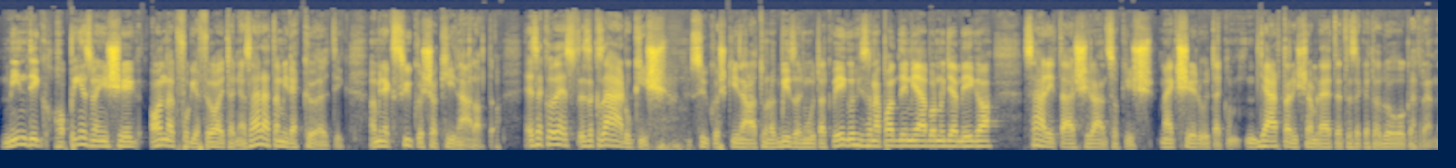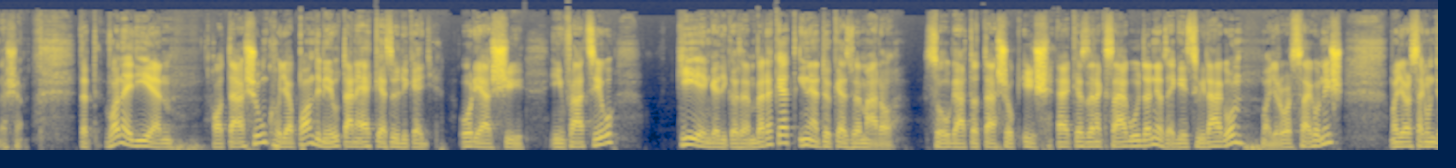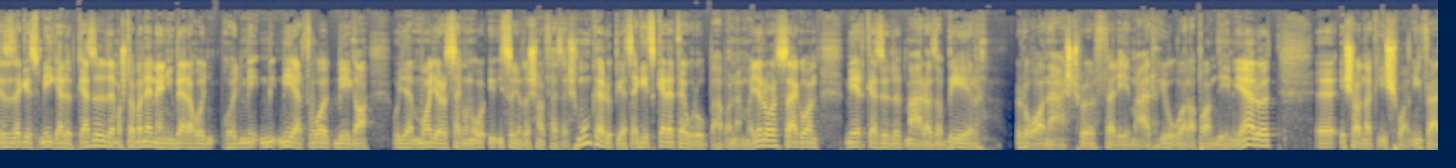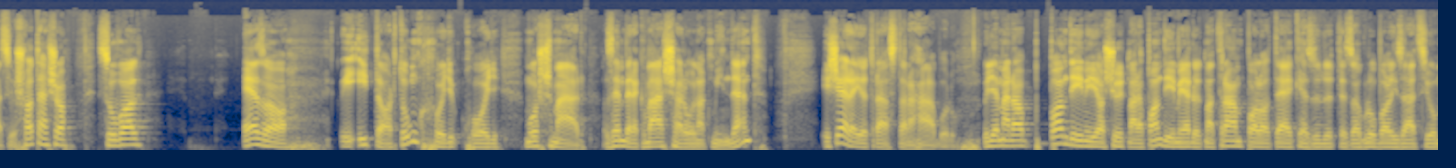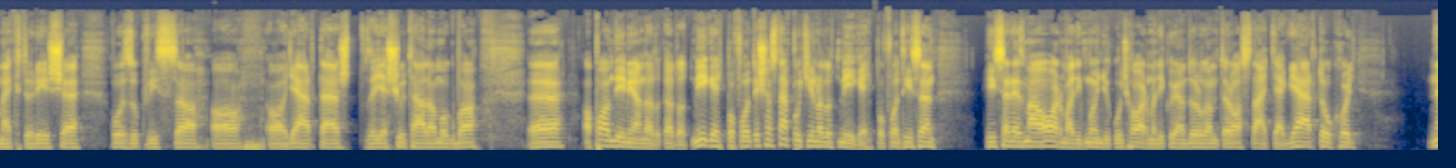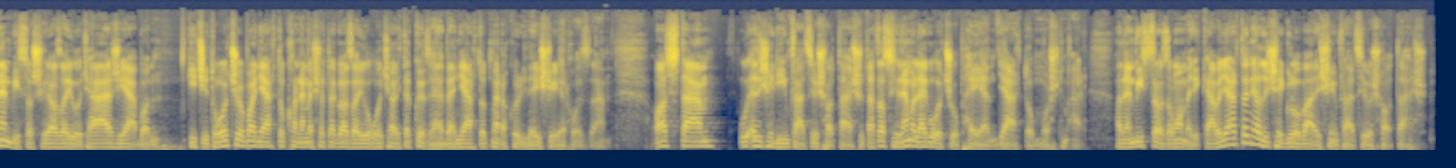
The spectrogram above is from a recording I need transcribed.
mindig, ha pénzmennyiség, annak fogja felhajtani az árát, amire költik, aminek szűkös a kínálata. Ezek, ezek az áruk is szűkös kínálatúnak bizonyultak végül, hiszen a pandémiában ugye még a szállítási láncok is megsérültek, gyártani sem lehetett ezeket a dolgokat rendesen. Tehát van egy ilyen hatásunk, hogy a pandémia után elkezdődik egy óriási infláció, kiengedik az embereket, innentől kezdve már a szolgáltatások is elkezdenek száguldani az egész világon, Magyarországon is. Magyarországon ugye ez az egész még előbb kezdődött, de most abban nem menjünk bele, hogy, hogy mi, miért volt még a ugye Magyarországon iszonyatosan feszes munkaerőpiac, egész Kelet-Európában, nem Magyarországon, miért kezdődött már az a bér rohanás fölfelé már jóval a pandémia előtt, és annak is van inflációs hatása. Szóval ez a, itt tartunk, hogy, hogy most már az emberek vásárolnak mindent, és erre jött rá aztán a háború. Ugye már a pandémia, sőt már a pandémia előtt már Trump alatt elkezdődött ez a globalizáció megtörése, hozzuk vissza a, a gyártást az Egyesült Államokba. A pandémia adott még egy pofont, és aztán Putyin adott még egy pofont, hiszen, hiszen ez már a harmadik, mondjuk úgy harmadik olyan dolog, amitől azt látják gyártók, hogy nem biztos, hogy az a jó, hogyha Ázsiában kicsit olcsóban gyártok, hanem esetleg az a jó, hogyha itt a közelben gyártok, mert akkor ide is ér hozzám. Aztán ez is egy inflációs hatású. Tehát az, hogy nem a legolcsóbb helyen gyártom most már, hanem visszahozom Amerikába gyártani, az is egy globális inflációs hatás.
